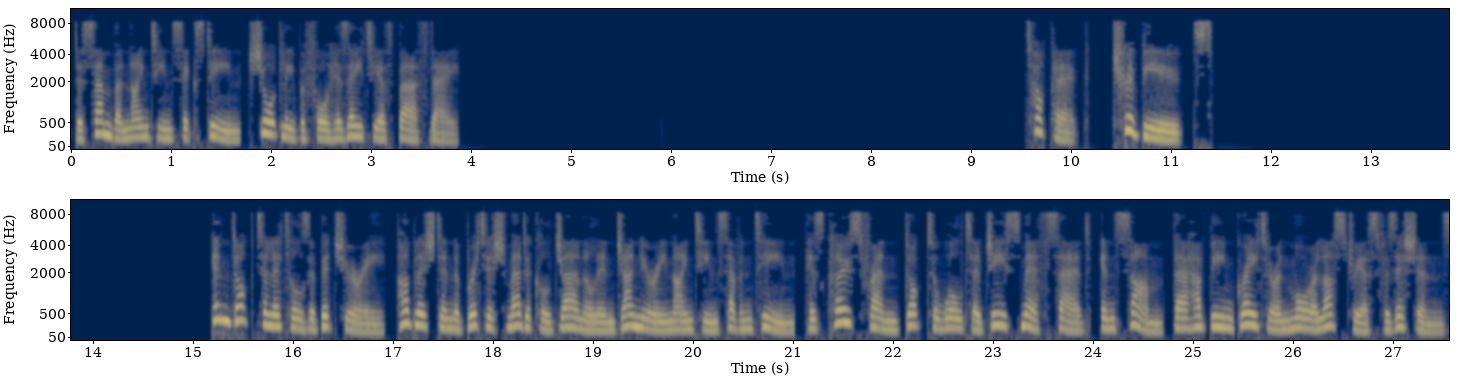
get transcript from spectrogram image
December 1916, shortly before his 80th birthday. Tributes In Dr. Little's obituary, published in the British Medical Journal in January 1917, his close friend Dr. Walter G. Smith said, In sum, there have been greater and more illustrious physicians,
